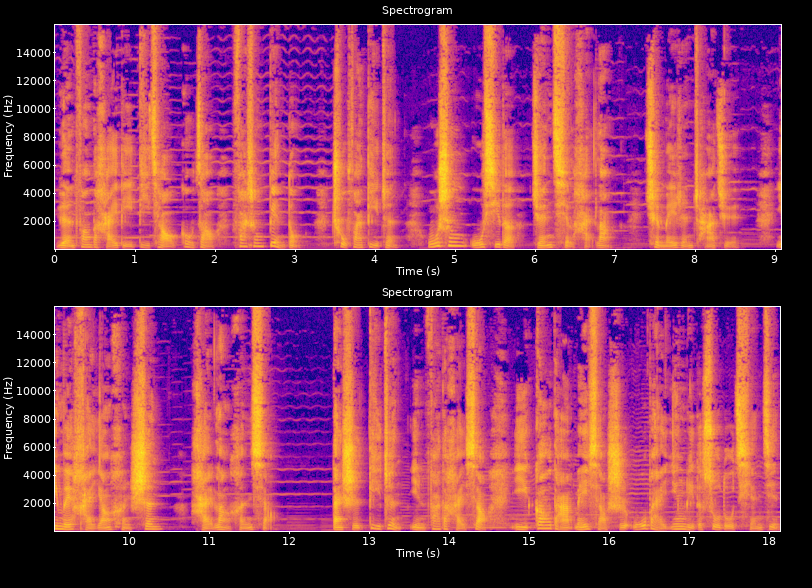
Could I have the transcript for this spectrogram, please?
远方的海底地壳构造发生变动，触发地震，无声无息地卷起了海浪，却没人察觉，因为海洋很深，海浪很小。但是地震引发的海啸以高达每小时500英里的速度前进，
